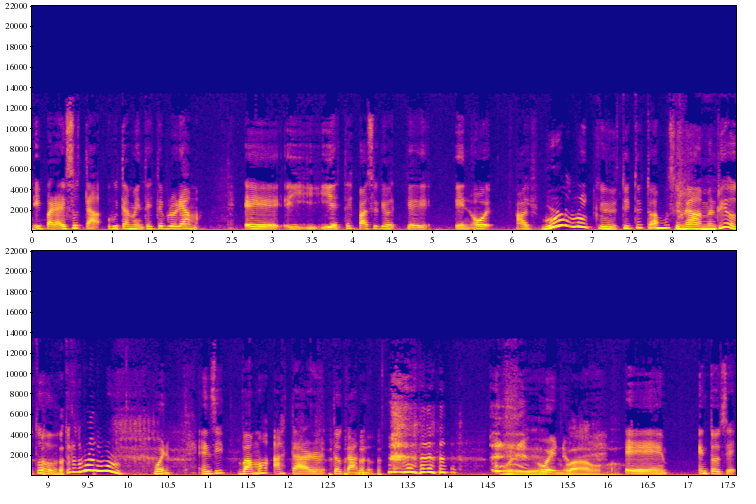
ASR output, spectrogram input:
Y para eso está justamente este programa eh, y, este espacio que, que en Ay, estoy, toda emocionada, me enrío todo. bueno, en sí vamos a estar tocando. Muy bien. Bueno, eh, entonces,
